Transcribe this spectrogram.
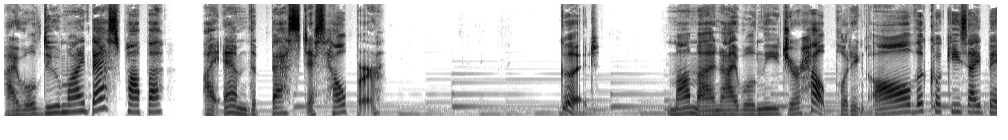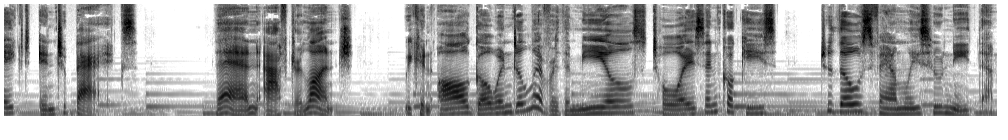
I will do my best, Papa. I am the bestest helper. Good. Mama and I will need your help putting all the cookies I baked into bags. Then, after lunch, we can all go and deliver the meals, toys, and cookies to those families who need them.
